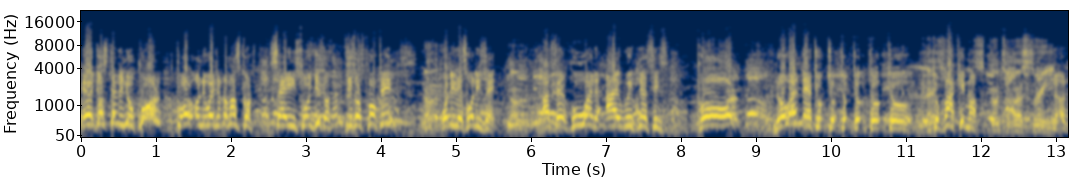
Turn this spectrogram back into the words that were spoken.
They're just telling you, Paul, Paul on the way to Damascus, say he saw Jesus. Jesus spoke to him. What did they say? What did he say? No. I said, who were the eyewitnesses? Paul, no one there to, to, to, to, to, to, to back him up. Go to verse 3. No,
